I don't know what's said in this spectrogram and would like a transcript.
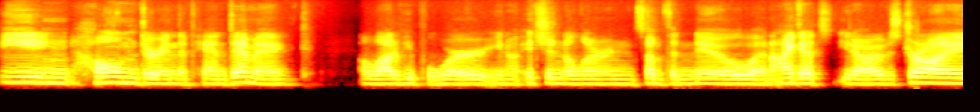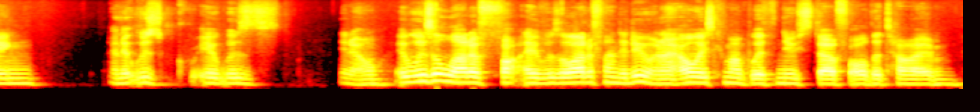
being home during the pandemic a lot of people were you know itching to learn something new and i got you know i was drawing and it was it was you know it was a lot of fun it was a lot of fun to do and i always come up with new stuff all the time.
